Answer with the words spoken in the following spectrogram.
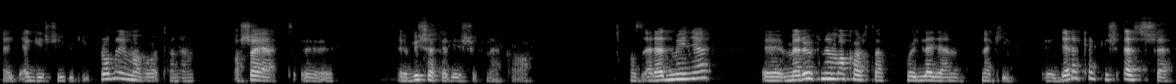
egy egészségügyi probléma volt, hanem a saját viselkedésüknek a, az eredménye, mert ők nem akartak, hogy legyen nekik gyerekek, és ez se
